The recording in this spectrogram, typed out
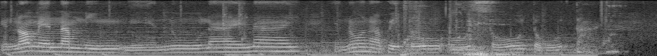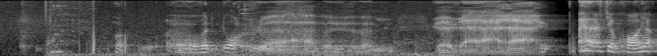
เห็นน้องแม่นำนิ่งเห็นหนูนายนายเห็นโน่นนาไปโตโอโตโตตาย เจ็บคอใช่ย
